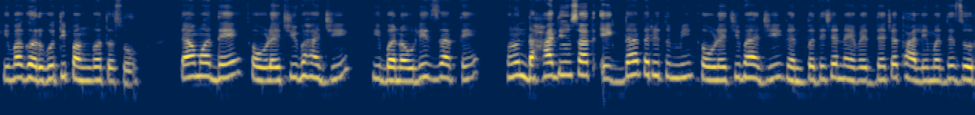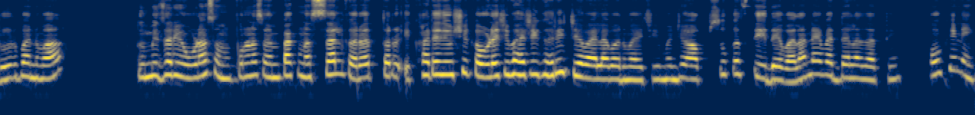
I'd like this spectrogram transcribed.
किंवा घरगुती पंगत असो त्यामध्ये कवळ्याची भाजी ही बनवलीच जाते. म्हणून दहा दिवसात एकदा तरी तुम्ही कवळ्याची भाजी गणपतीच्या नैवेद्याच्या थालीमध्ये जरूर बनवा. तुम्ही जर एवढा संपूर्ण स्वयंपाक नसाल करत तर एखाद्या दिवशी कवड्याची भाजी घरीच जेवायला बनवायची. म्हणजे आपसुकच ती देवाला नैवेद्याला जाते. हो की नाही?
